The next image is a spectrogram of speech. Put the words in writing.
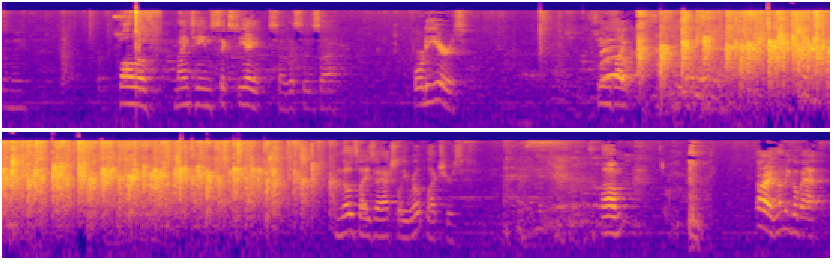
in the fall of 1968. So this is uh, 40 years. Seems like. In those days, I actually wrote lectures. Um, all right, let me go back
